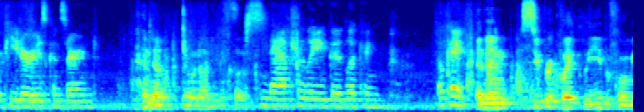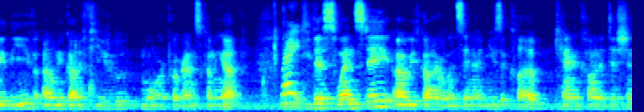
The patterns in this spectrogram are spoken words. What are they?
Peter is concerned. no, no, not even close. just naturally good looking. Okay. And then, super quickly before we leave, um, we've got a few more programs coming up. Right. This Wednesday, uh, we've got our Wednesday Night Music Club CanCon edition.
